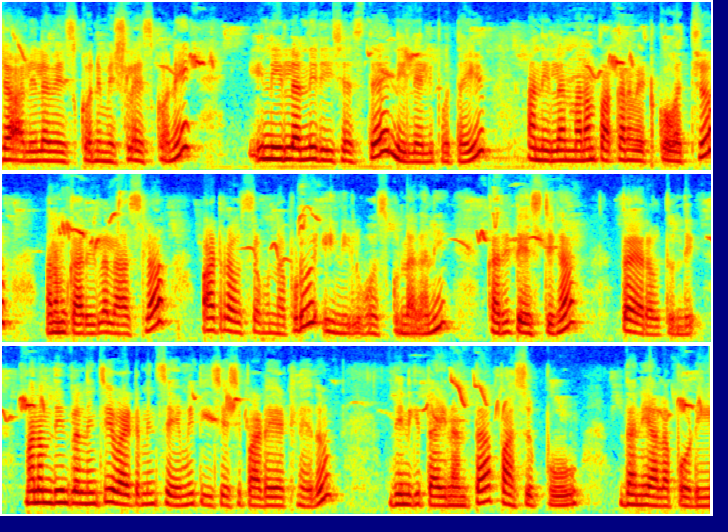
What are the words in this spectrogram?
జాలీలో వేసుకొని మిషలో వేసుకొని ఈ నీళ్ళన్నీ తీసేస్తే నీళ్ళు వెళ్ళిపోతాయి. ఆ నీళ్ళని మనం పక్కన పెట్టుకోవచ్చు. మనం కర్రీలో లాస్ట్లో వాటర్ అవసరం ఉన్నప్పుడు ఈ నీళ్ళు పోసుకున్నా కానీ కర్రీ టేస్టీగా తయారవుతుంది. మనం దీంట్లో నుంచి వైటమిన్స్ ఏమీ తీసేసి పాడేయట్లేదు. దీనికి తగినంత పసుపు ధనియాల పొడి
